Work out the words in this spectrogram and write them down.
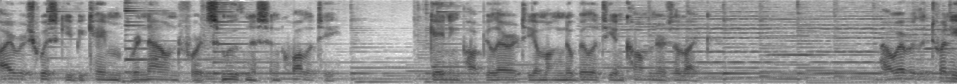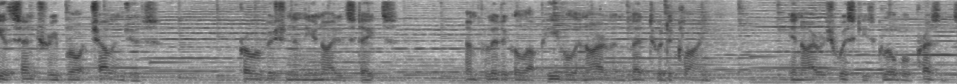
Irish whiskey became renowned for its smoothness and quality, gaining popularity among nobility and commoners alike. However, the 20th century brought challenges. Prohibition in the United States and political upheaval in Ireland led to a decline in Irish whiskey's global presence.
